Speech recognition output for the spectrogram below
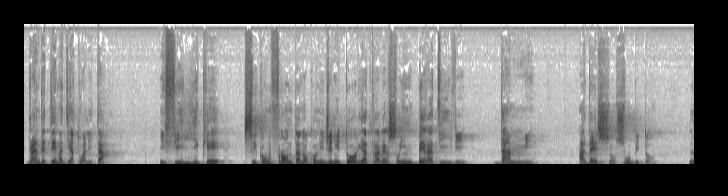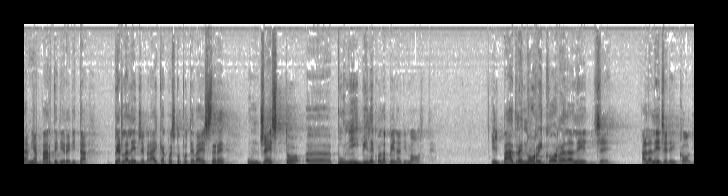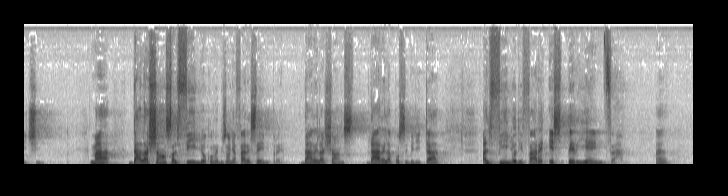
Grande tema di attualità. I figli che si confrontano con i genitori attraverso imperativi, dammi, adesso, subito, la mia parte di eredità. Per la legge ebraica questo poteva essere un gesto eh, punibile con la pena di morte. Il padre non ricorre alla legge, alla legge dei codici, ma dà la chance al figlio, come bisogna fare sempre, dare la chance, dare la possibilità al figlio di fare esperienza. Eh?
